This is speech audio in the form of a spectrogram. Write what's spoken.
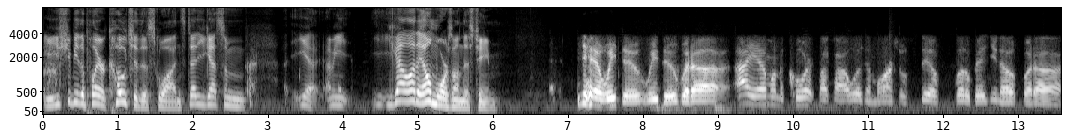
You should be the player coach of this squad. Instead, you got some. Yeah, I mean, you got a lot of Elmores on this team. Yeah, we do, we do. But uh, I am on the court like I was in Marshall, still a little bit, you know. But uh,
